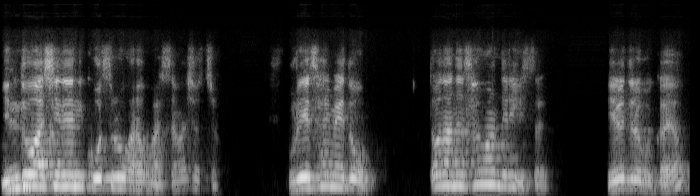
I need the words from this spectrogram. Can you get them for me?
인도하시는 곳으로 가라고 말씀하셨죠. 우리의 삶에도 떠나는 상황들이 있어요. 예를 들어 볼까요?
